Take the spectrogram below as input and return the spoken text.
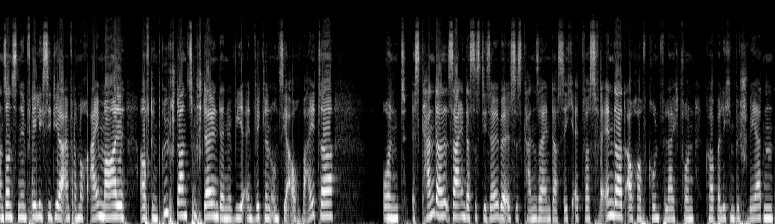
Ansonsten empfehle ich sie dir einfach noch einmal auf den Prüfstand zu stellen, denn wir entwickeln uns ja auch weiter. Und es kann da sein, dass es dieselbe ist. Es kann sein, dass sich etwas verändert, auch aufgrund vielleicht von körperlichen Beschwerden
